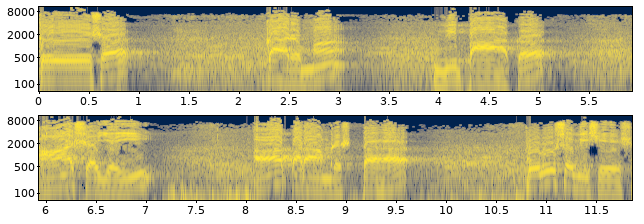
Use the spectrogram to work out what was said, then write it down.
क्लेश, कर्म, विपाक आशयी अपरामृष्ट पुरुष विशेष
